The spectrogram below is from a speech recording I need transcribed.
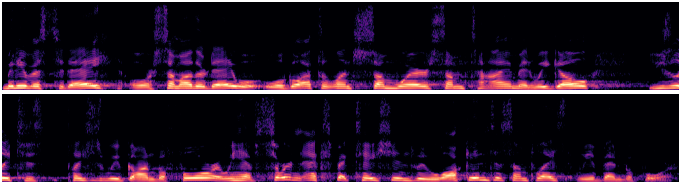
many of us today or some other day will we'll go out to lunch somewhere, sometime, and we go usually to places we've gone before, and we have certain expectations. We walk into some place that we have been before.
